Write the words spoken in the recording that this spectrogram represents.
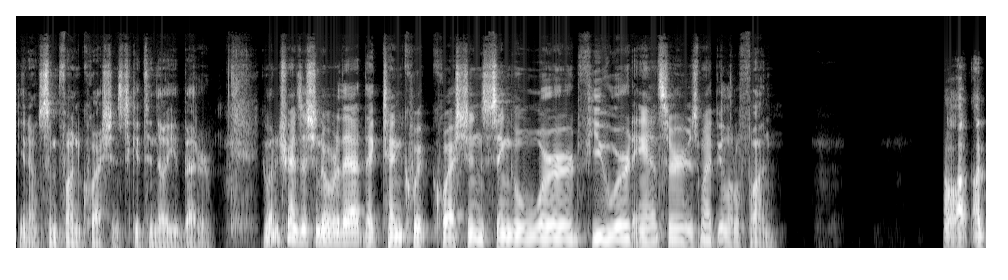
you know some fun questions to get to know you better. You want to transition over to that? Like ten quick questions, single word, few word answers might be a little fun. Well, I,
